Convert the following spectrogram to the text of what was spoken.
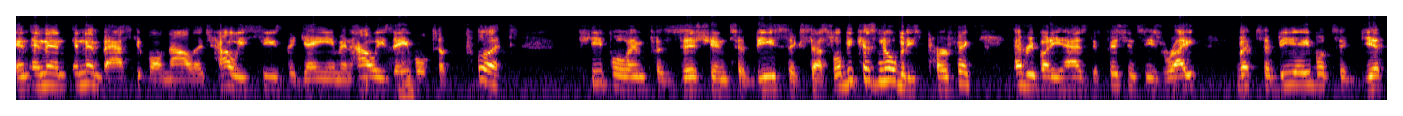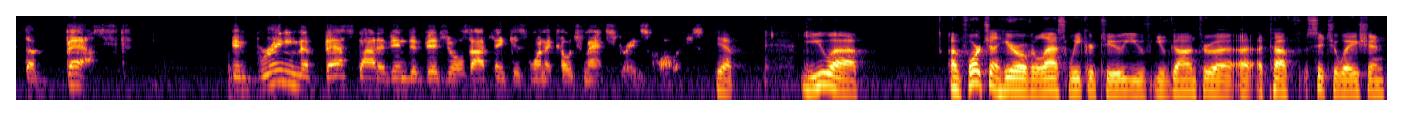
and and then and then basketball knowledge, how he sees the game, and how he's able to put people in position to be successful because nobody's perfect. Everybody has deficiencies, right? But to be able to get the best and bring the best out of individuals, I think is one of Coach Mack's greatest qualities. Yep. You uh unfortunately, here over the last week or two, you've you've gone through a, a tough situation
